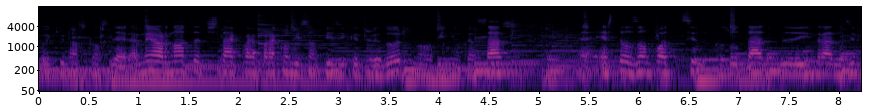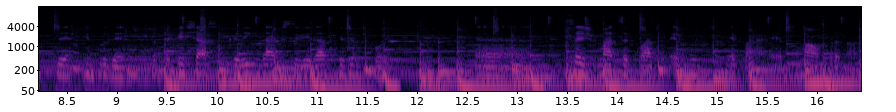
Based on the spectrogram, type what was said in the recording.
o, aqui o nosso conselheiro. A maior nota de destaque vai para a condição física dos jogadores, não havia nenhum cansaço. Uh, esta lesão pode ser resultado de entradas imprudentes, portanto, a queixar-se um bocadinho da agressividade que a gente foi. Uh, 6 remates a 4 é muito, epá, é mau para nós.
